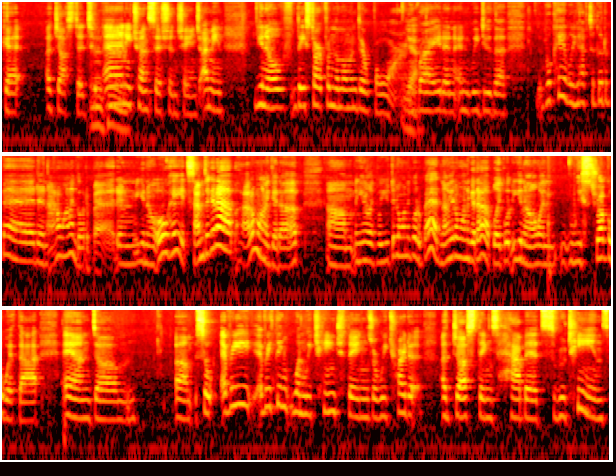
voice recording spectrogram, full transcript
get adjusted to mm-hmm. any transition change. I mean, you know, they start from the moment they're born, yeah. right? And and we do the okay, well, you have to go to bed, and I don't want to go to bed, and you know, oh, hey, it's time to get up. I don't want to get up, um, and you're like, well, you didn't want to go to bed. Now you don't want to get up, like what, you know, and we struggle with that, and um, um, so every everything when we change things or we try to adjust things, habits, routines,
